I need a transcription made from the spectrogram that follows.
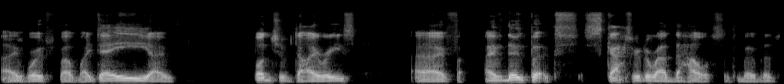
I mm-hmm. wrote about my day. I've a bunch of diaries. I've I have notebooks scattered around the house at the moment.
